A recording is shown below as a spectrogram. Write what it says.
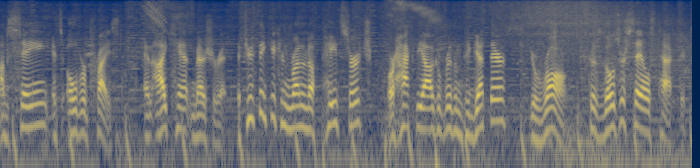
I'm saying it's overpriced and I can't measure it. If you think you can run enough paid search or hack the algorithm to get there, you're wrong because those are sales tactics.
